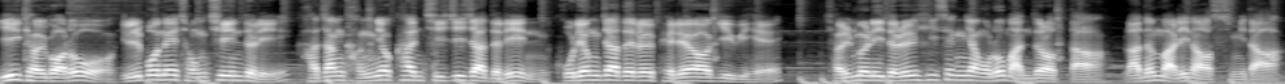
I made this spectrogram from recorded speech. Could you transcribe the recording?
이 결과로 일본의 정치인들이 가장 강력한 지지자들인 고령자들을 배려하기 위해 젊은이들을 희생양으로 만들었다 라는 말이 나왔습니다.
